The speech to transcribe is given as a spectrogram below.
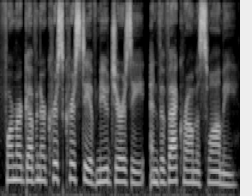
former Governor Chris Christie of New Jersey, and Vivek Ramaswamy.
